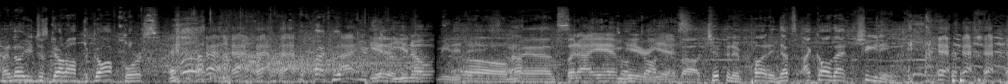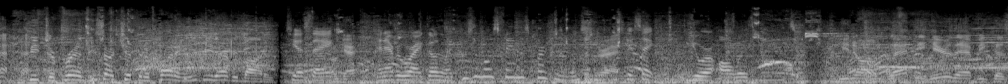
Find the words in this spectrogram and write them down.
I know you just got off the golf course. I know I, you yeah, you know me today. Oh man! But I am That's what I'm here, yes. About chipping and putting. That's I call that cheating. you beat your friends. You start chipping and putting. You beat everybody. TSA. Okay. And everywhere I go, they're like, who's the most famous person that went to Right. TSA? You are always my. You know, I'm glad to hear that because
